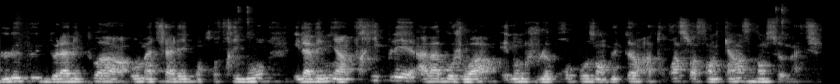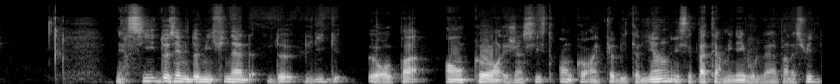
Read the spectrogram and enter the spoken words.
le but de la victoire au match aller contre Fribourg. Il avait mis un triplé à la Beaujoire. Et donc, je le propose en buteur à 3,75 dans ce match. Merci. Deuxième demi-finale de Ligue Europa encore, et j'insiste, encore un club italien, et c'est pas terminé, vous le verrez par la suite.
